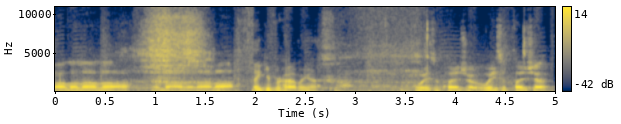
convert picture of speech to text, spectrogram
la la la la, la la la la. Thank you for having us. Always a pleasure, always a pleasure.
